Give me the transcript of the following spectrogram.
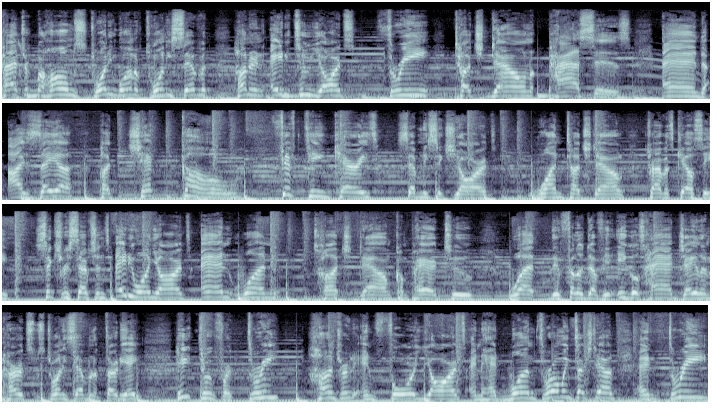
Patrick Mahomes, 21 of 27, 182 yards, three touchdown passes. And Isaiah Pacheco, 15 carries, 76 yards, one touchdown. Travis Kelce, six receptions, 81 yards, and one touchdown compared to what the Philadelphia Eagles had. Jalen Hurts was 27 to 38. He threw for 304 yards and had one throwing touchdown and three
